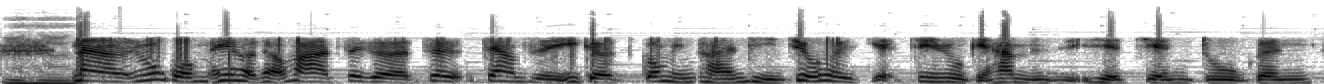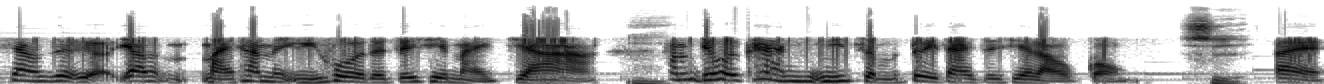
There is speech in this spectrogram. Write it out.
嗯那如果没有的话，这个这这样子一个公民团体就会给进入给他们一些监督，跟像这个要买他们渔货的这些买家啊，嗯他们就会看你怎么对待这些劳工。是，哎，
